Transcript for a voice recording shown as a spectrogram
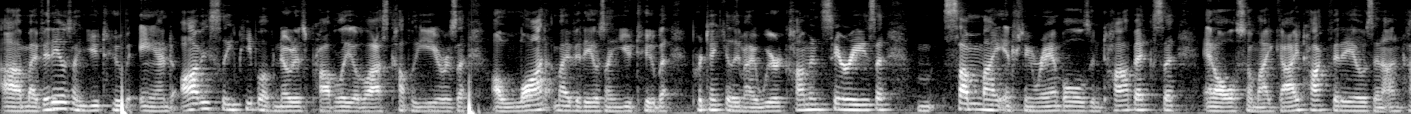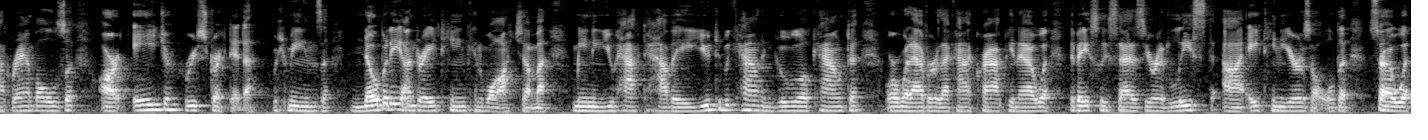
Uh, my videos on YouTube, and obviously people have noticed probably over the last couple of years a lot of my videos on YouTube, particularly my weird comments series, some of my interesting rambles and topics, and also my guy talk videos and uncut rambles are age restricted, which means nobody under 18 can watch them, meaning you have to have a YouTube account and Google account or whatever, that kind of crap, you know, that basically says you're at least uh, 18 years old. So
